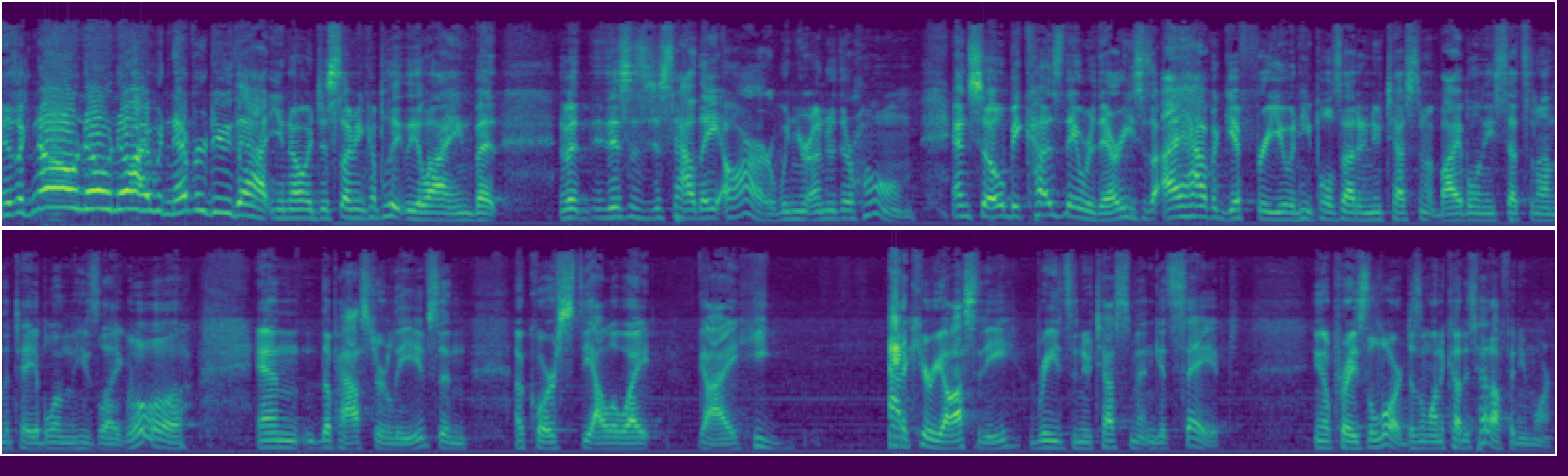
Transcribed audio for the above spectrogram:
it's like, No, no, no, I would never do that. You know, just, I mean, completely lying. But but this is just how they are when you're under their home. And so, because they were there, he says, I have a gift for you. And he pulls out a New Testament Bible and he sets it on the table and he's like, oh. And the pastor leaves. And of course, the Alawite guy, he, out of curiosity, reads the New Testament and gets saved. You know, praise the Lord, doesn't want to cut his head off anymore.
